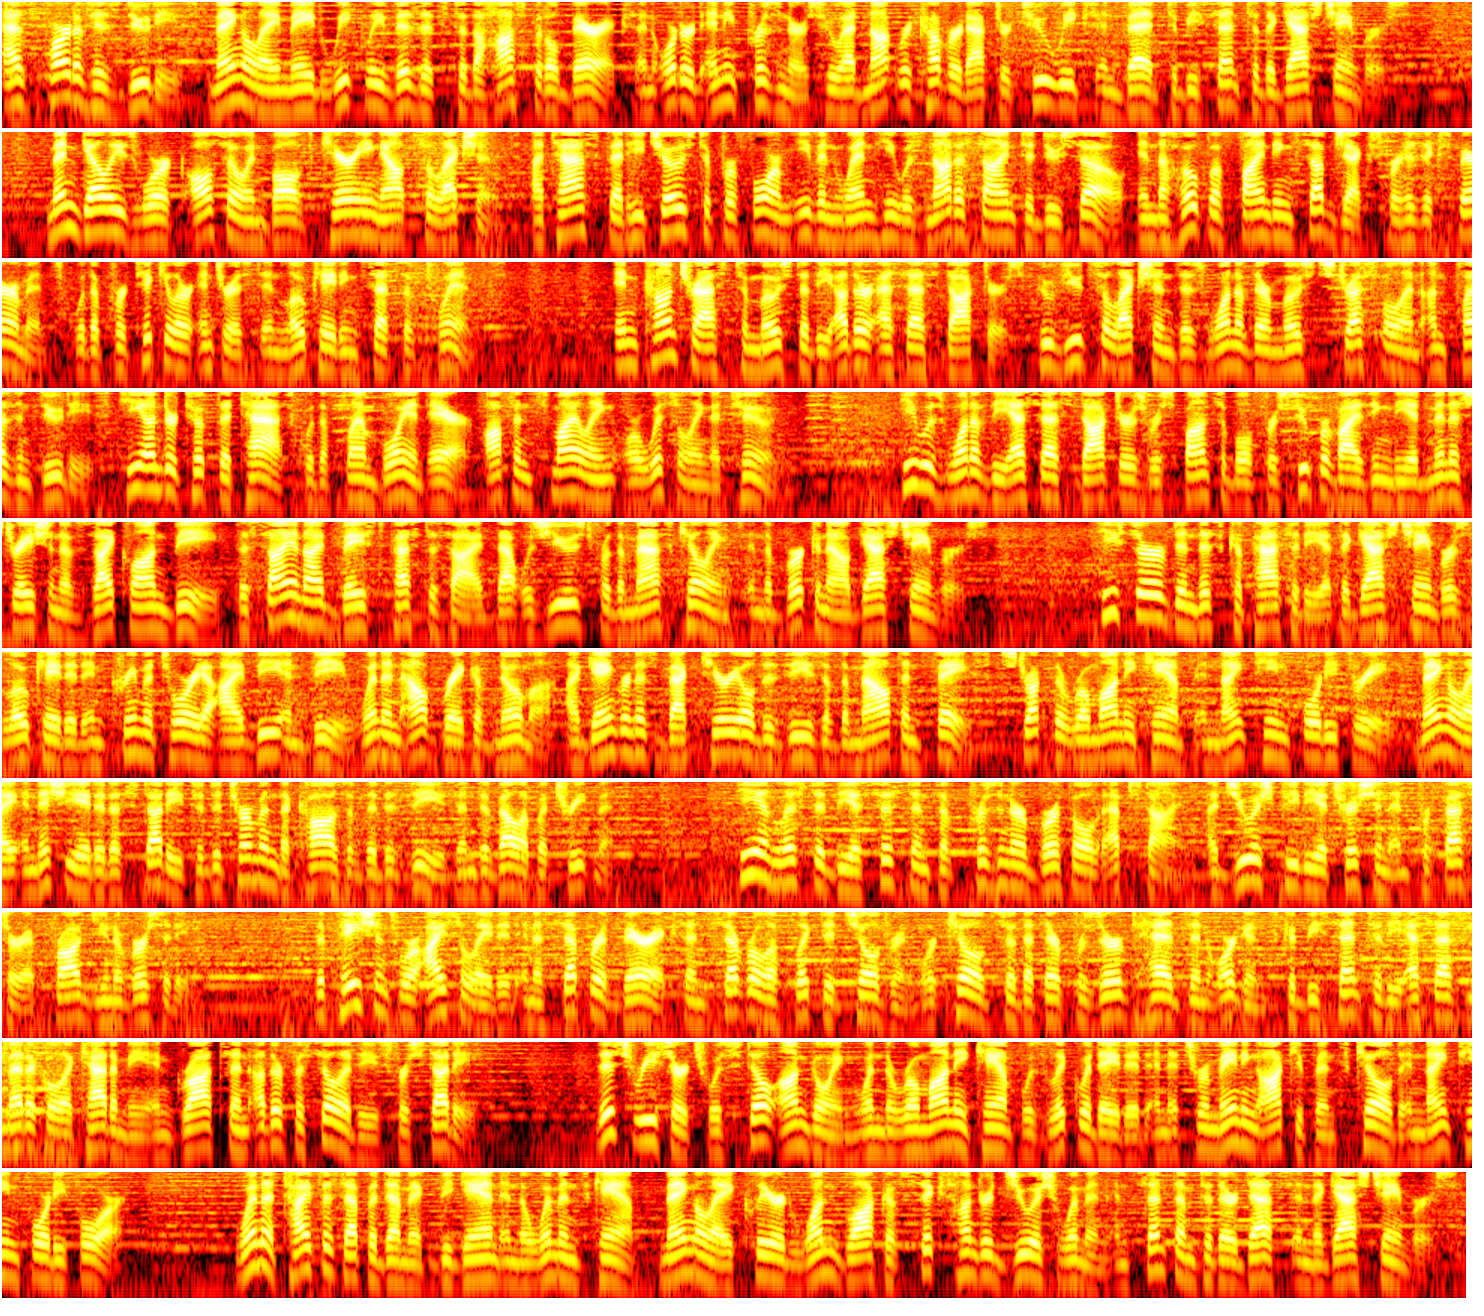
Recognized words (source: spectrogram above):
As part of his duties, Mengele made weekly visits to the hospital barracks and ordered any prisoners who had not recovered after two weeks in bed to be sent to the gas chambers. Mengele's work also involved carrying out selections, a task that he chose to perform even when he was not assigned to do so, in the hope of finding subjects for his experiments, with a particular interest in locating sets of twins. In contrast to most of the other SS doctors, who viewed selections as one of their most stressful and unpleasant duties, he undertook the task with a flamboyant air, often smiling or whistling a tune. He was one of the SS doctors responsible for supervising the administration of Zyklon B, the cyanide-based pesticide that was used for the mass killings in the Birkenau gas chambers. He served in this capacity at the gas chambers located in crematoria IV and V when an outbreak of NOMA, a gangrenous bacterial disease of the mouth and face, struck the Romani camp in 1943. Mengele initiated a study to determine the cause of the disease and develop a treatment. He enlisted the assistance of prisoner Berthold Epstein, a Jewish pediatrician and professor at Prague University. The patients were isolated in a separate barracks and several afflicted children were killed so that their preserved heads and organs could be sent to the SS Medical Academy in Graz and other facilities for study. This research was still ongoing when the Romani camp was liquidated and its remaining occupants killed in 1944. When a typhus epidemic began in the women's camp, Mengele cleared one block of 600 Jewish women and sent them to their deaths in the gas chambers.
